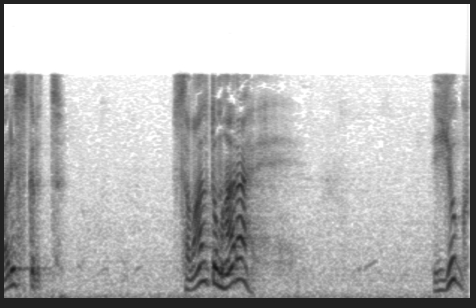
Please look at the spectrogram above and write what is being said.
परिष्कृत। सवाल तुम्हारा है। युग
